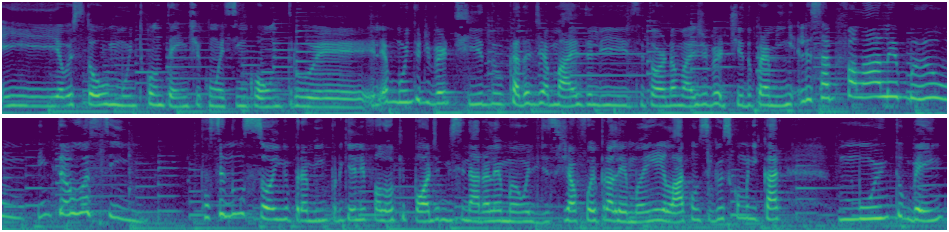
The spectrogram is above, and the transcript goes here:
E eu estou muito contente com esse encontro. Ele é muito divertido, cada dia mais ele se torna mais divertido para mim. Ele sabe falar alemão, então assim, tá sendo um sonho para mim porque ele falou que pode me ensinar alemão. Ele disse que já foi para Alemanha e lá conseguiu se comunicar muito bem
